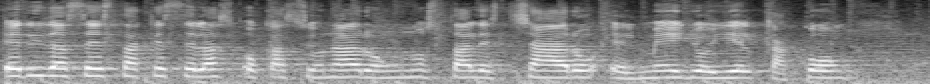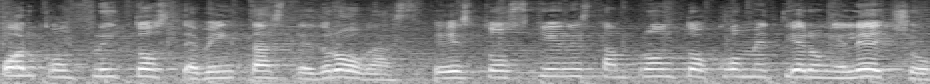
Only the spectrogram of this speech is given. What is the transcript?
Heridas estas que se las ocasionaron unos tales Charo, El Mello y El Cacón, por conflictos de ventas de drogas. Estos quienes tan pronto cometieron el hecho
